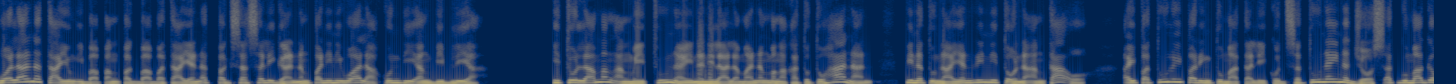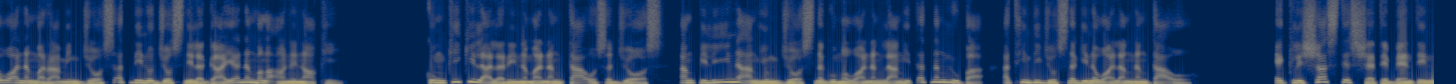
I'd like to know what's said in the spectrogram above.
Wala na tayong iba pang pagbabatayan at pagsasaligan ng paniniwala kundi ang Biblia. Ito lamang ang may tunay na nilalaman ng mga katotohanan, pinatunayan rin nito na ang tao, ay patuloy pa ring tumatalikod sa tunay na Diyos at gumagawa ng maraming Diyos at dinodiyos nila gaya ng mga Anunnaki. Kung kikilala rin naman ang tao sa Diyos, ang piliin na ang yung Diyos na gumawa ng langit at ng lupa, at hindi Diyos na ginawa lang ng tao. Ecclesiastes 7.29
